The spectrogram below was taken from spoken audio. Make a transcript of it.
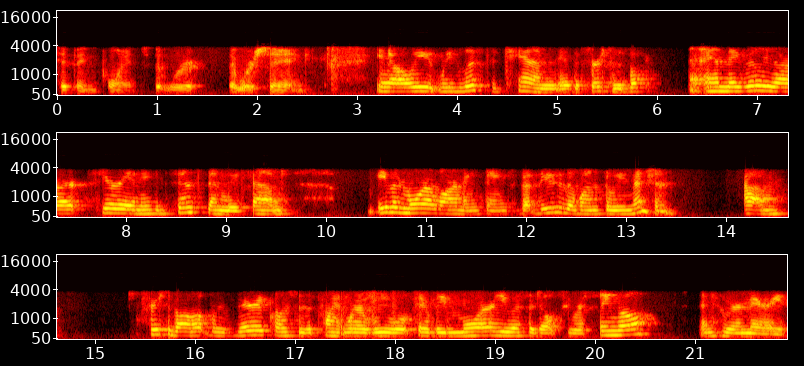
tipping points that we're that we're seeing? You know, we we listed ten at the first of the book, and they really are scary. And even since then, we've found even more alarming things. But these are the ones that we mentioned. Um, first of all, we're very close to the point where we will there'll be more U.S. adults who are single than who are married.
